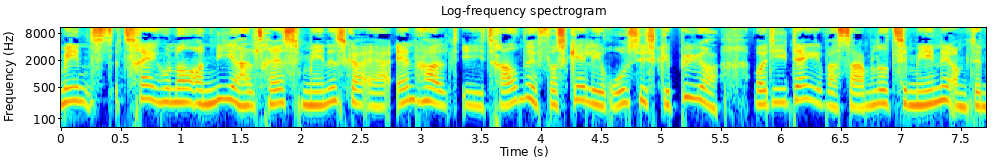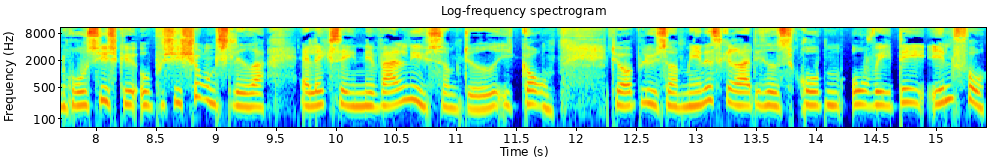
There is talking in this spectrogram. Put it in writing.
Mindst 359 mennesker er anholdt i 30 forskellige russiske byer, hvor de i dag var samlet til minde om den russiske oppositionsleder Alexei Navalny, som døde i går. Det oplyser menneskerettighedsgruppen OVD Info,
